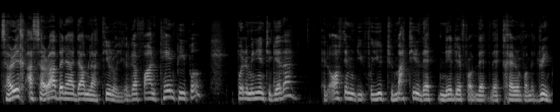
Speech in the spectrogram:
Tzarich asara ben adam latiro. You got to go find ten people, put a minion together, and ask them for you to matir that neder from that that chayra from the dream.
